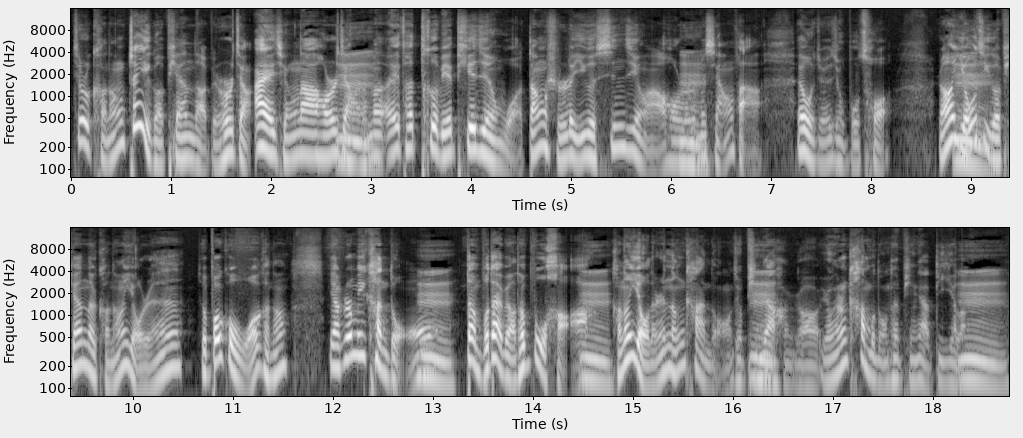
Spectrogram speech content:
就是可能这个片子，比如说讲爱情呐，或者讲什么，哎，它特别贴近我当时的一个心境啊，或者什么嗯想法，哎，我觉得就不错。然后有几个片子，可能有人就包括我，可能压根儿没看懂，嗯但不代表它不好啊。嗯可能有的人能看懂，就评价嗯很高；有的人看不懂，他评价低了。嗯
